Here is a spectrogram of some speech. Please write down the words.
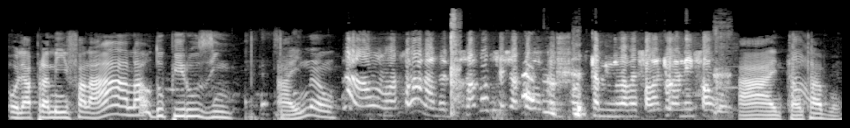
olhar pra mim e falar, ah, lá o do piruzinho. Aí não. Não, não vai falar nada disso. Só você já ponto que a menina vai falar que ela nem falou. Ah, então tá bom.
